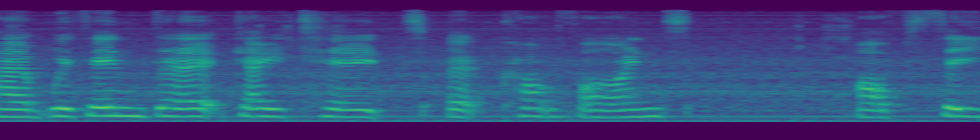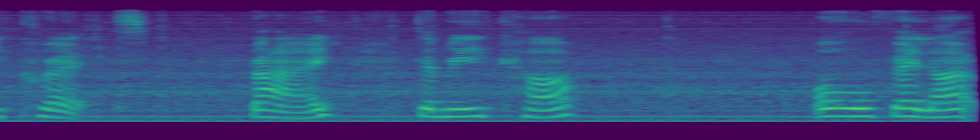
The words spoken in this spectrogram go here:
uh, within the gated uh, confines of Secret Bay, Dominica All Villa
